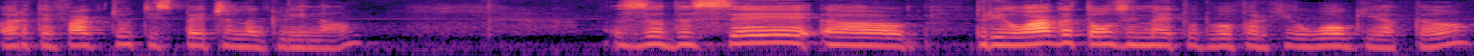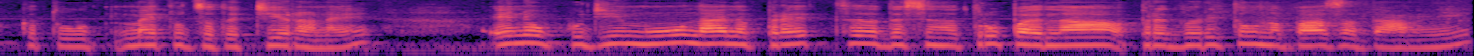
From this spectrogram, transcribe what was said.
артефакти от изпечена глина. За да се а, прилага този метод в археологията, като метод за датиране, е необходимо най-напред да се натрупа една предварителна база данни,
